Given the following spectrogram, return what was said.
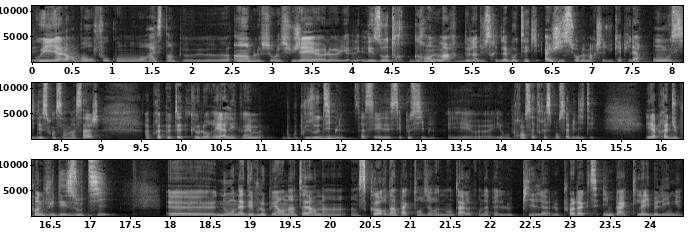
Oui, alors bon, il faut qu'on reste un peu euh, humble sur le sujet. Euh, les autres grandes marques de l'industrie de la beauté qui agissent sur le marché du capillaire ont aussi des soins sans rinçage. Après, peut-être que L'Oréal est quand même beaucoup plus audible. Ça, c'est possible. Euh, et, on prend cette responsabilité. Et après, du point de vue des outils, euh, nous, on a développé en interne un, score d'impact environnemental qu'on appelle le PIL, le Product Impact Labeling,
